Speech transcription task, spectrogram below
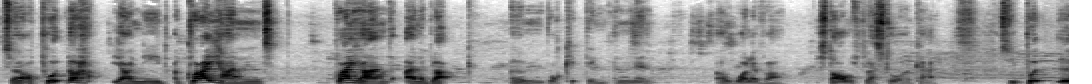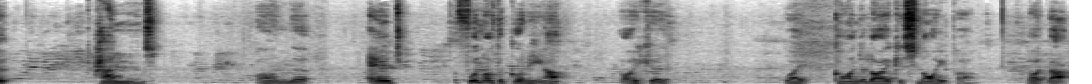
So I'll put the, yeah I need a grey hand, grey hand and a black um, rocket thing and then uh, whatever, Star Wars Blaster okay. So you put the hand on the edge, the front of the gun here, like a, like, kind of like a sniper like that,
